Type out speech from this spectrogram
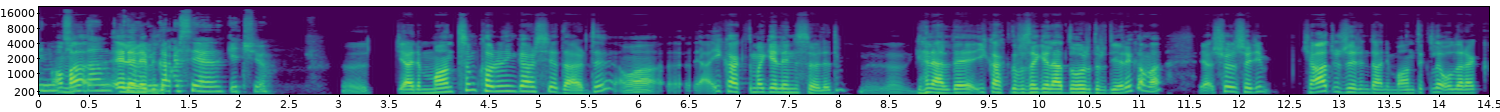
Benim Ama elenebilir. Garcia geçiyor. Yani mantım Caroline Garcia derdi ama ya ilk aklıma geleni söyledim. Genelde ilk aklımıza gelen doğrudur diyerek ama ya şöyle söyleyeyim kağıt üzerinde hani mantıklı olarak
